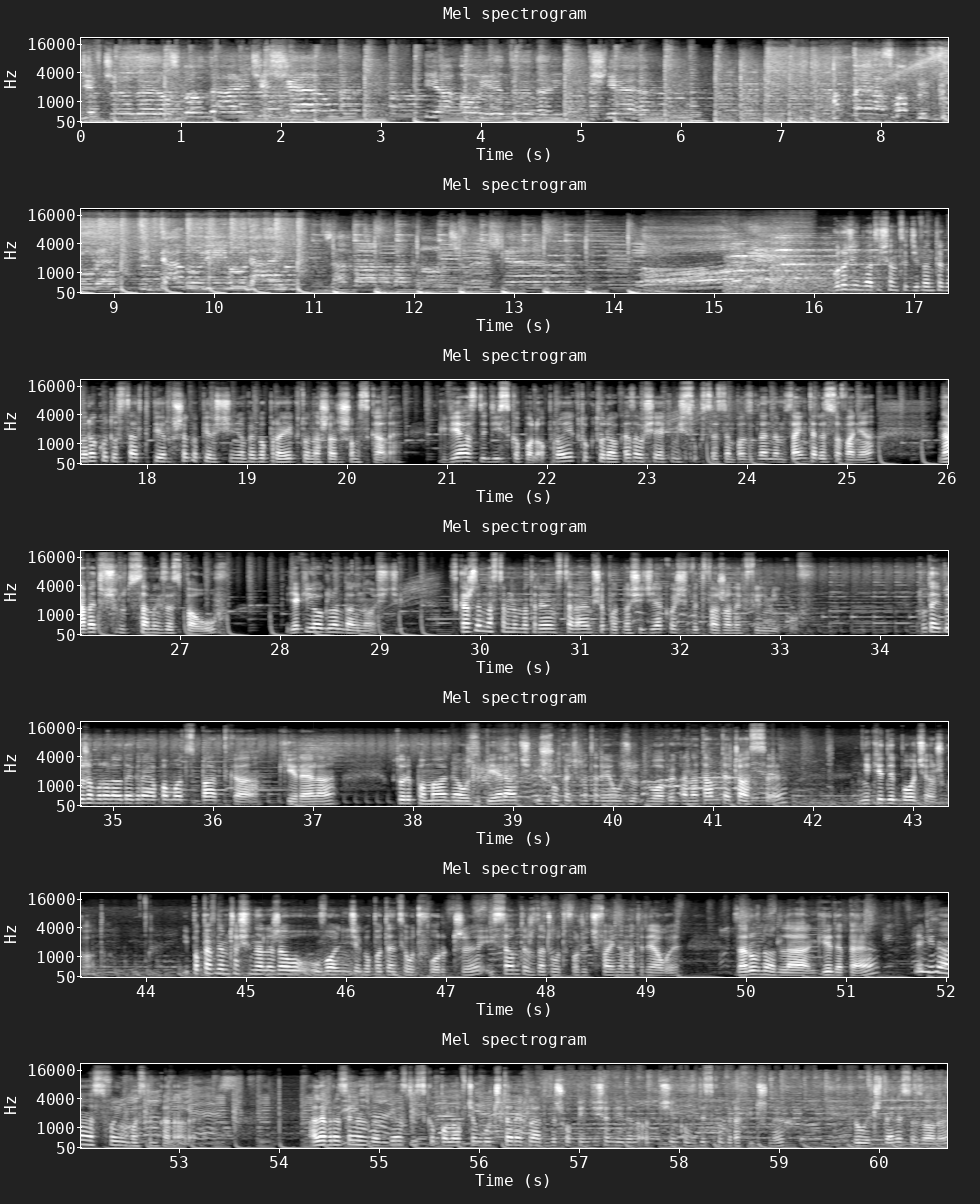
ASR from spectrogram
Dziewczyny, rozglądajcie się. Ja o jedynej śnię. A teraz łapy w górę Grudzień 2009 roku to start pierwszego pierścieniowego projektu na szerszą skalę. Gwiazd Disco Polo, projektu, który okazał się jakimś sukcesem pod względem zainteresowania, nawet wśród samych zespołów, jak i oglądalności. Z każdym następnym materiałem starałem się podnosić jakość wytwarzanych filmików. Tutaj dużą rolę odegrała pomoc Bartka Kirela, który pomagał zbierać i szukać materiałów źródłowych, a na tamte czasy niekiedy było ciężko o to. I po pewnym czasie należało uwolnić jego potencjał twórczy i sam też zaczął tworzyć fajne materiały, zarówno dla GDP, jak i na swoim własnym kanale. Ale wracając do Gwiazd Disco Polo, w ciągu 4 lat wyszło 51 odcinków dyskograficznych, były 4 sezony,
